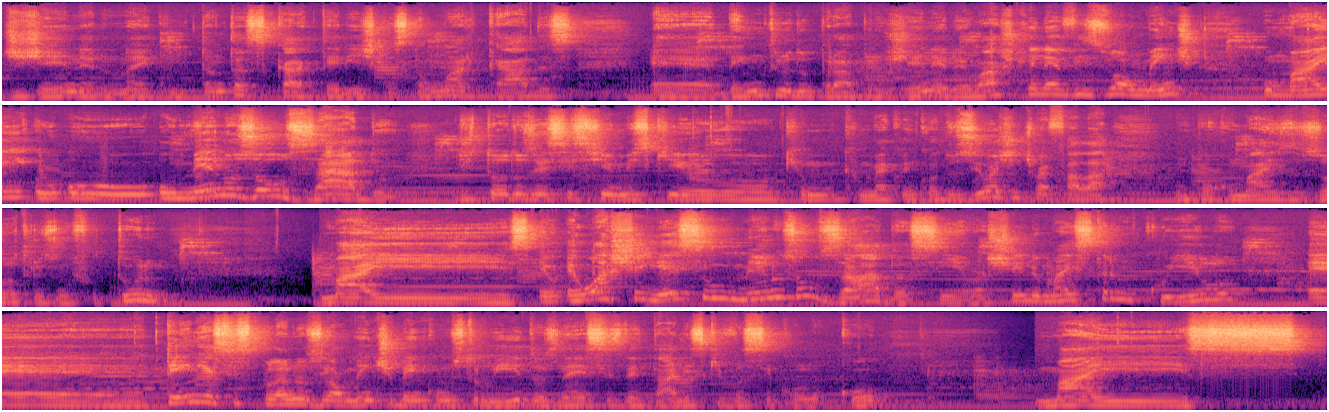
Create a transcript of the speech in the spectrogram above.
de gênero, né? Com tantas características tão marcadas é, dentro do próprio gênero, eu acho que ele é visualmente o, mais, o, o, o menos ousado de todos esses filmes que o, que o, que o conduziu. A gente vai falar um pouco mais dos outros no futuro. Mas eu, eu achei esse o menos ousado, assim. Eu achei ele mais tranquilo. É, tem esses planos realmente bem construídos, né? Esses detalhes que você colocou. Mas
